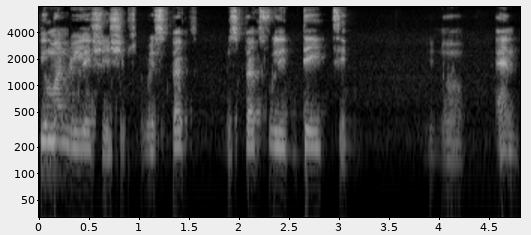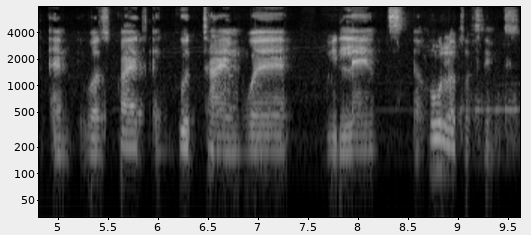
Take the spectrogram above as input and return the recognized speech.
human relationships, respect, respectfully dating, you know, and, and it was quite a good time where we learned a whole lot of things.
